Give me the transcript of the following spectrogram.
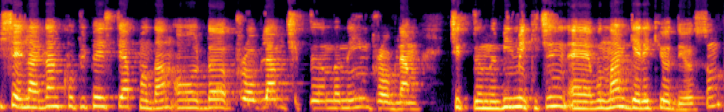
bir şeylerden copy paste yapmadan orada problem çıktığında neyin problem çıktığını bilmek için e, bunlar gerekiyor diyorsun.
